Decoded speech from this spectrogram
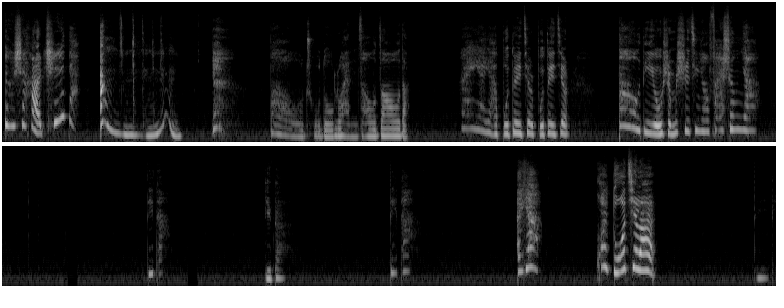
都是好吃的。嗯嗯，到处都乱糟糟的。哎呀呀，不对劲儿，不对劲儿，到底有什么事情要发生呀？滴答，滴答，滴答。哎呀，快躲起来！滴滴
